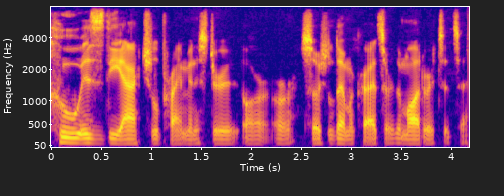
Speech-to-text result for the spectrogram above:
who is the actual prime minister or, or social democrats or the moderates, etc.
